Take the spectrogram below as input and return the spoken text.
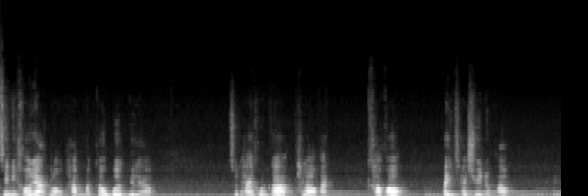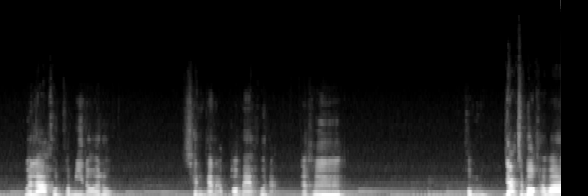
สิ่งที่เขาอยากลองทำมันก็เวิร์กอยู่แล้ว สุดท้ายคุณก็ทะเลาะกัน เขาก็ไปใช้ชีวิตของเขา เวลาคุณก็มีน้อยลง เช่นกันกับพ่อแม่คุณอะ ก็คือ ผมอยากจะบอกแค่ว่า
